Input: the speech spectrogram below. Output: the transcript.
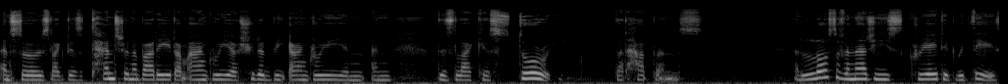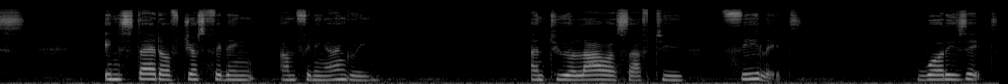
and so it's like there's a tension about it. I'm angry. I shouldn't be angry, and and there's like a story that happens, and lots of energy is created with this, instead of just feeling I'm feeling angry and to allow ourselves to feel it. What is it?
